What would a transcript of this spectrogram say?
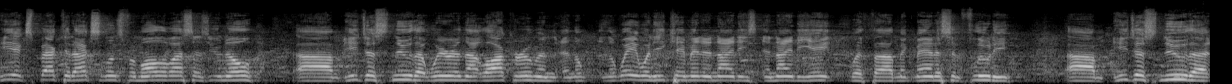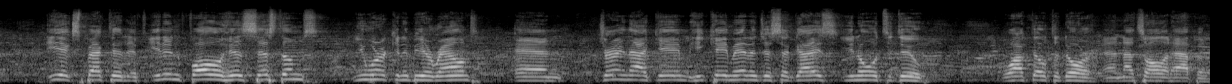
he expected excellence from all of us, as you know. Um, he just knew that we were in that locker room, and, and, the, and the way when he came in in, 90, in 98 with uh, McManus and Flutie, um, he just knew that he expected if you didn't follow his systems, you weren't going to be around. And during that game, he came in and just said, guys, you know what to do. Walked out the door, and that's all that happened.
